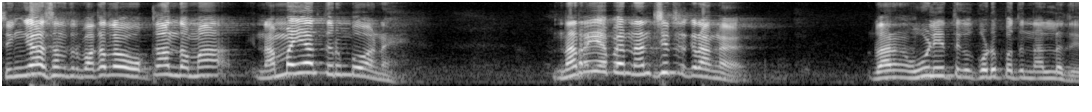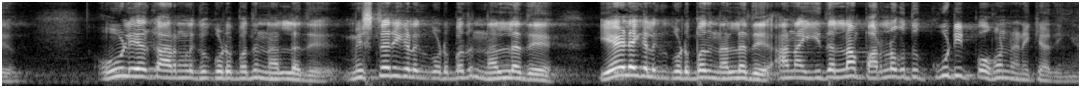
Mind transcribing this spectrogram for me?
சிங்காசனத்துக்கு பக்கத்தில் உட்காந்தோமா நம்ம ஏன் திரும்புவானே? நிறைய பேர் நினச்சிட்டு இருக்கிறாங்க. பாருங்கள் ஊழியத்துக்கு கொடுப்பது நல்லது. ஊழியக்காரங்களுக்கு கொடுப்பது நல்லது மிஷினரிகளுக்கு கொடுப்பது நல்லது ஏழைகளுக்கு கொடுப்பது நல்லது. ஆனால் இதெல்லாம் பரலோகத்துக்கு கூட்டிகிட்டு போகணும்னு நினைக்காதீங்க.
